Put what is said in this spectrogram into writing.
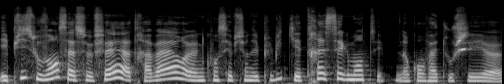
Et puis souvent ça se fait à travers une conception des publics qui est très segmentée. Donc on va toucher euh,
